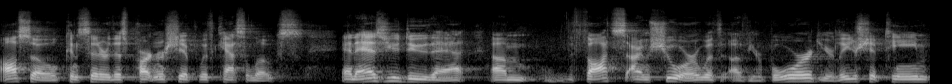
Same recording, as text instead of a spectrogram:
also consider this partnership with Castle Oaks. And as you do that, um, the thoughts, I'm sure, with of your board, your leadership team,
